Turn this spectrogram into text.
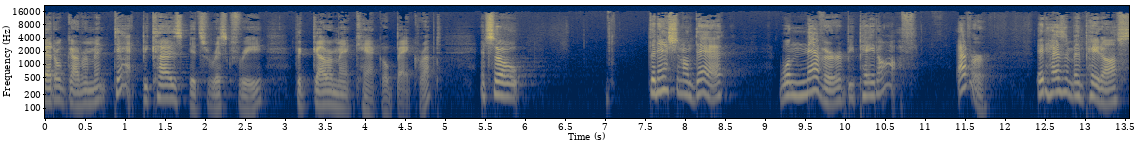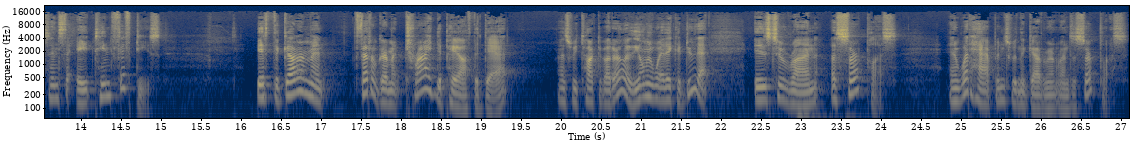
federal government debt because it's risk free. The government can't go bankrupt. And so the national debt will never be paid off, ever. It hasn't been paid off since the 1850s. If the government, federal government, tried to pay off the debt, as we talked about earlier, the only way they could do that is to run a surplus. And what happens when the government runs a surplus?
